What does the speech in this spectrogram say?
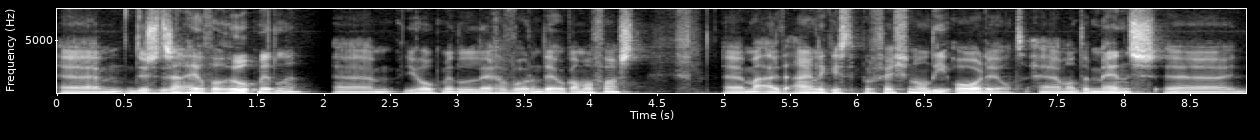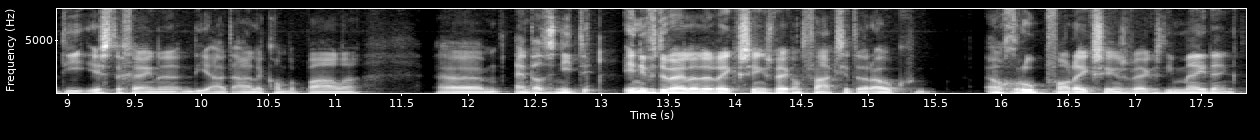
Ehm, dus er zijn heel veel hulpmiddelen. Ehm, die hulpmiddelen leggen voor een deel ook allemaal vast. Eh, maar uiteindelijk is de professional die oordeelt. Eh, want de mens, die is degene die uiteindelijk kan bepalen. Ehm, en dat is niet de individuele reclasseringswerk, want vaak zit er ook een groep van reclasseringswerkers die meedenkt.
